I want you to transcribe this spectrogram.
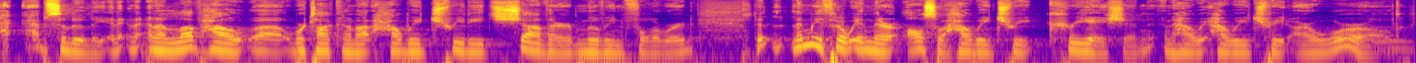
Absolutely. And, and I love how uh, we're talking about how we treat each other moving forward. Let, let me throw in there also how we treat creation and how we, how we treat our world.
